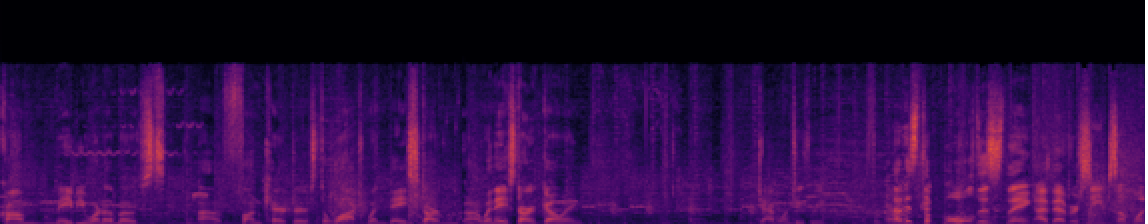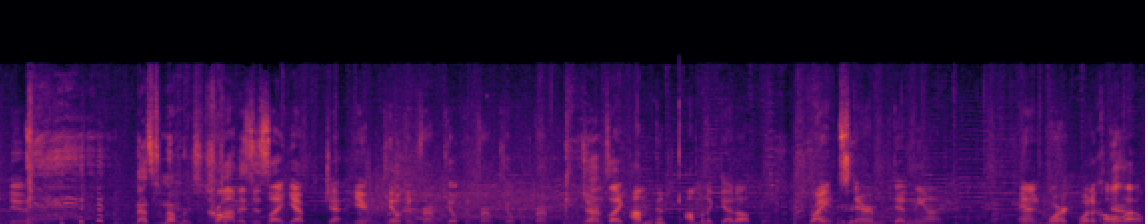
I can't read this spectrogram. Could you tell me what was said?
Chrom may be one of the most uh, fun characters to watch when they start uh, when they start going. Jab one, two, three. That is the boldest thing I've ever seen someone do. That's the numbers. Chrom is just like, yep, ja- here, kill confirm, kill confirm, kill confirm. And John's like, I'm gonna, I'm gonna get up, right, stare him dead in the eye, and it worked. What a call Yeah. out!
